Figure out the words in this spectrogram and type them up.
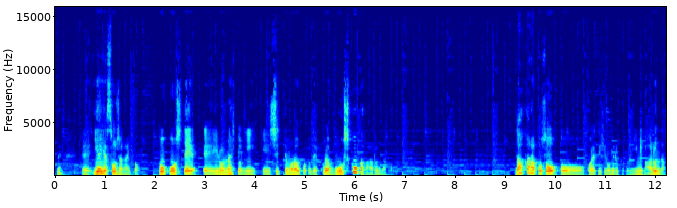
すね、えー、いやいや、そうじゃないと。投稿して、えー、いろんな人に、えー、知ってもらうことで、これは防止効果があるんだと。だからこそ、こうやって広めることに意味があるんだ。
